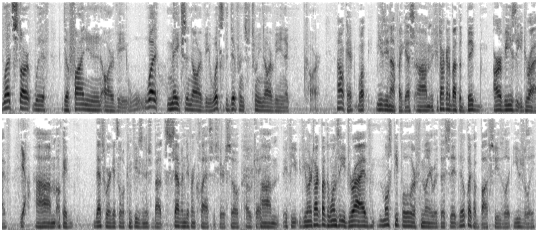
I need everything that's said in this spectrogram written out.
Let's start with defining an RV. What makes an RV? What's the difference between an RV and a car? Okay, well, easy enough, I guess. Um, if you're talking about the big RVs that you drive, Yeah. Um, okay, that's where it gets a little confusing. There's about seven different classes here. So, Okay. um, if you if you want to talk about the ones that you drive, most people are familiar with this. They, they look like a bus usually. Usually,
